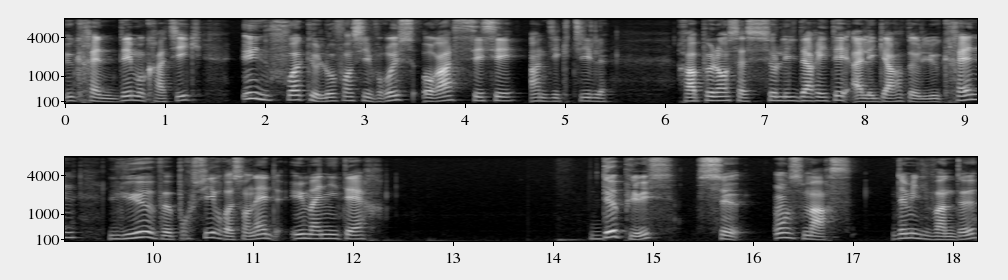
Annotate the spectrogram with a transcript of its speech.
Ukraine démocratique une fois que l'offensive russe aura cessé, indique-t-il. Rappelant sa solidarité à l'égard de l'Ukraine, l'UE veut poursuivre son aide humanitaire. De plus, ce 11 mars 2022,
